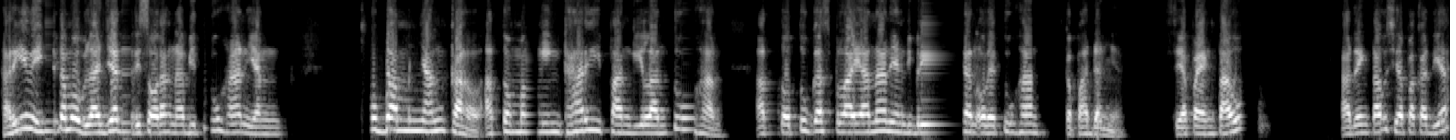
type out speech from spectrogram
hari ini kita mau belajar dari seorang nabi Tuhan yang coba menyangkal atau mengingkari panggilan Tuhan atau tugas pelayanan yang diberikan oleh Tuhan kepadanya. Siapa yang tahu? Ada yang tahu siapakah dia?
